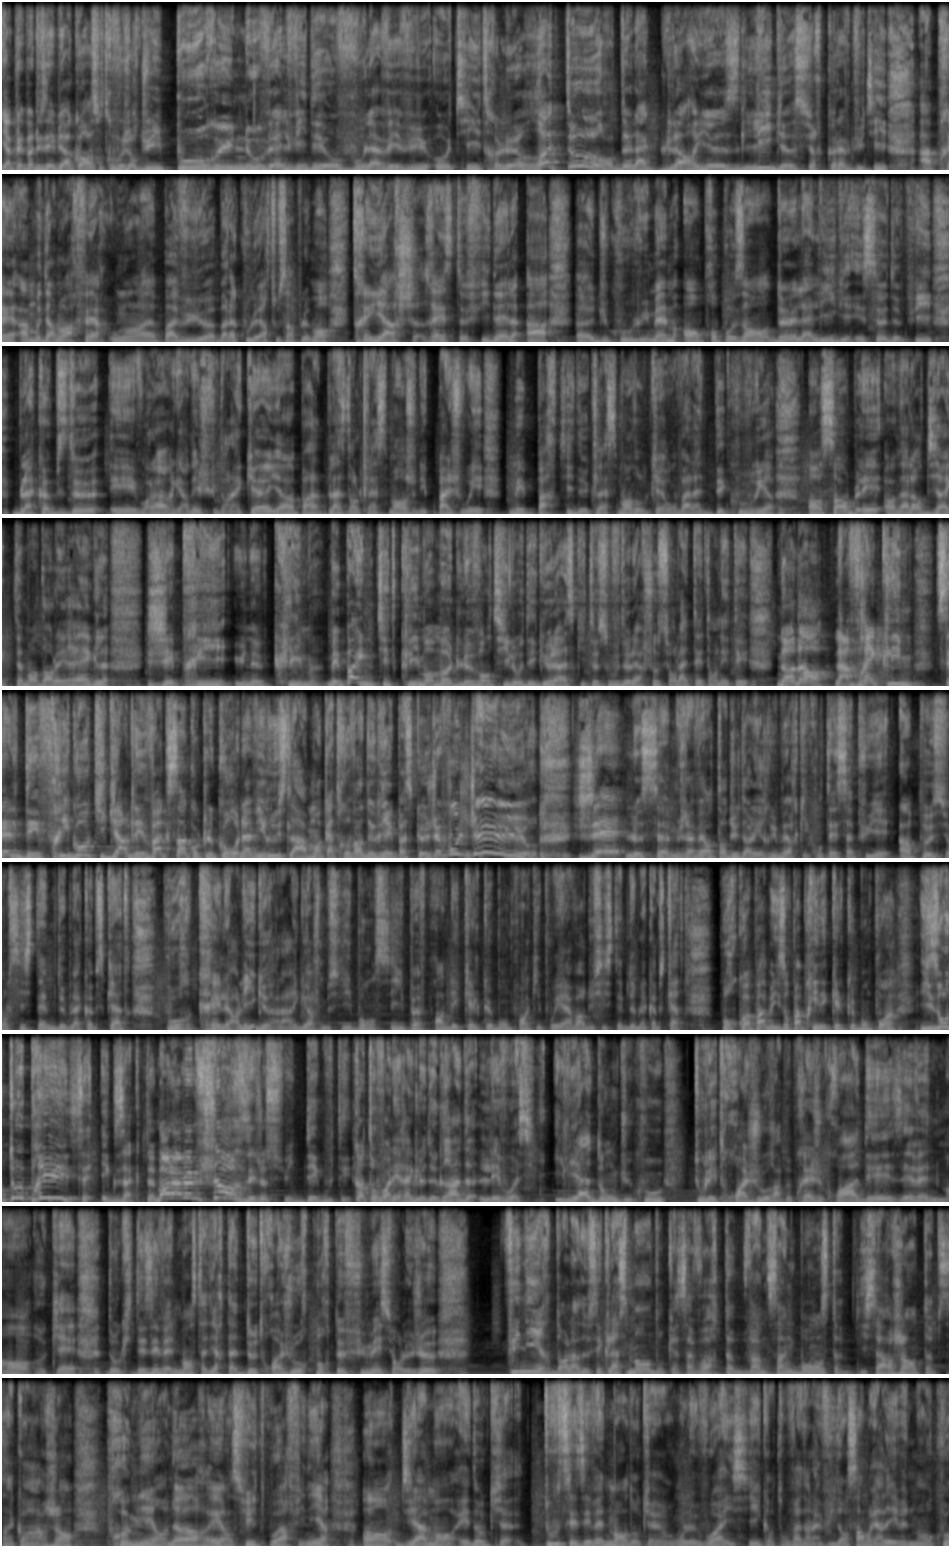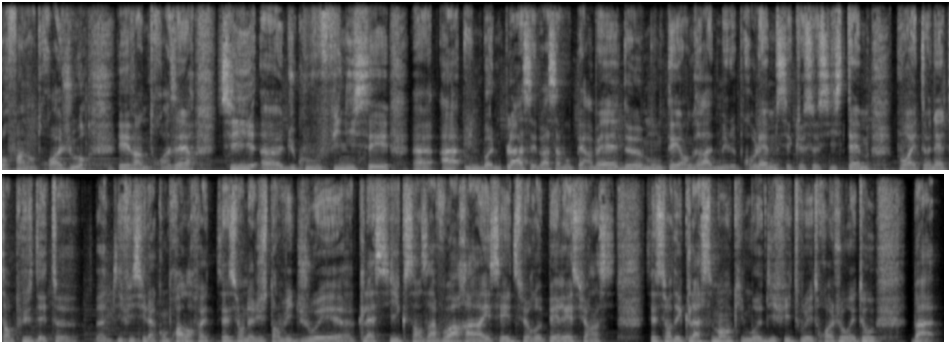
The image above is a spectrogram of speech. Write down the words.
Y'a pas vous allez bien quoi On se retrouve aujourd'hui pour une nouvelle vidéo. Vous l'avez vu au titre, le retour de la glorieuse ligue sur Call of Duty après un Modern Warfare où on n'a pas vu euh, bah, la couleur tout simplement. Treyarch reste fidèle à euh, du coup lui-même en proposant de la ligue et ce depuis Black Ops 2. Et voilà, regardez, je suis dans l'accueil, hein, place dans le classement. Je n'ai pas joué mes parties de classement donc euh, on va la découvrir ensemble et en allant directement dans les règles j'ai pris une clim. Mais pas une petite clim en mode le ventilo dégueulasse qui te souffle de l'air chaud sur la tête en été. Non, non, la vraie clim. Celle des frigos qui gardent les vaccins contre le coronavirus, là, à moins 80 degrés. Parce que je vous jure, j'ai le seum. J'avais entendu dans les rumeurs qu'ils comptaient s'appuyer un peu sur le système de Black Ops 4 pour créer leur ligue. À la rigueur, je me suis dit, bon, s'ils peuvent prendre les quelques bons points qu'ils pouvaient avoir du système de Black Ops 4, pourquoi pas? Mais ils ont pas pris les quelques bons points. Ils ont tout pris C'est exactement la même chose Et je suis dégoûté. Quand on voit les règles de grade, les voici. Il y a donc du coup tous les trois jours à peu près, je crois, des événements, ok? Donc des événements, c'est-à-dire tu as 2-3 jours pour te fumer sur le jeu finir dans l'un de ces classements, donc à savoir top 25 bronze, top 10 argent, top 5 en argent, premier en or, et ensuite pouvoir finir en diamant. Et donc, euh, tous ces événements, donc euh, on le voit ici quand on va dans la vue d'ensemble, regardez, événements en cours, fin dans 3 jours et 23 heures, si euh, du coup vous finissez à une bonne place, et eh ben ça vous permet de monter en grade. Mais le problème, c'est que ce système, pour être honnête, en plus d'être bah, difficile à comprendre, en fait, si on a juste envie de jouer classique sans avoir à essayer de se repérer sur un sur des classements qui modifient tous les trois jours et tout, bah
